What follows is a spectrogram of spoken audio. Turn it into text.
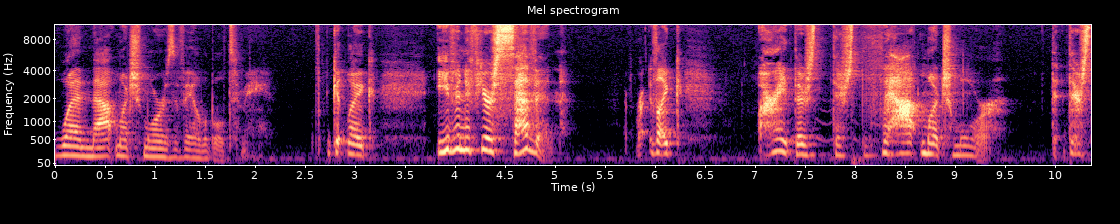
when that much more is available to me? Get Like, even if you're seven, Right? like, all right, there's there's that much more. There's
